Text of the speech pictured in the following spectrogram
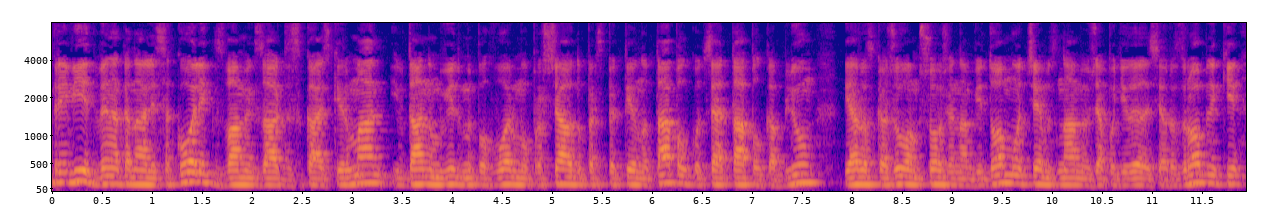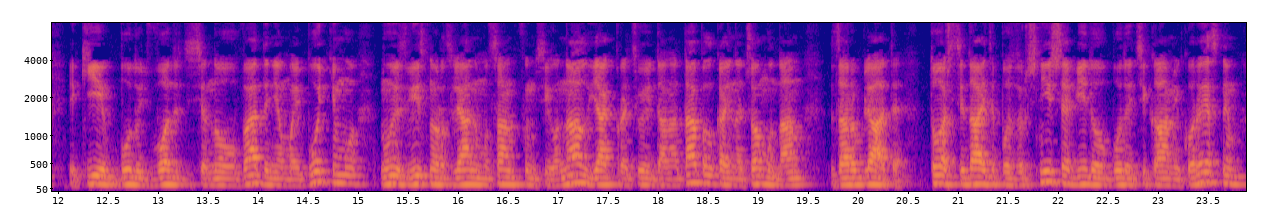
привіт! Ви на каналі Соколік. З вами як завжди Сокальський Роман. І в даному відео ми поговоримо про ще одну перспективну тапалку. Це тапалка Bloom. Я розкажу вам, що вже нам відомо, чим з нами вже поділилися розробники, які будуть вводитися нововведення в майбутньому. Ну і звісно розглянемо сам функціонал, як працює дана тапалка і на чому нам заробляти. Тож сідайте позручніше, відео буде цікавим і корисним.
